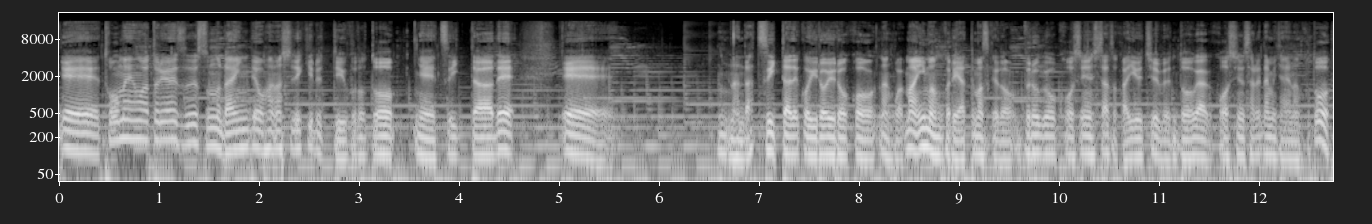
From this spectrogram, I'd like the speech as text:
えー、当面はとりあえずその LINE でお話できるっていうことと、えー、Twitter で、えー、なんだ、ツイッターでこういろいろこう、なんかまあ今もこれやってますけど、ブログを更新したとか YouTube の動画が更新されたみたいなことを、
